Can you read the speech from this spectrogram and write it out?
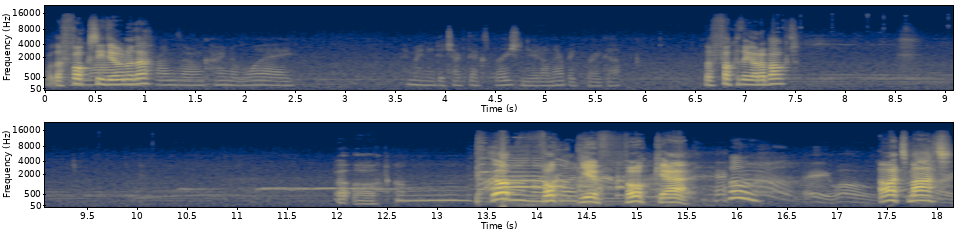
What the fuck's he doing with her? Friend zone kind of way. They might need to check the expiration date on their big breakup. The fuck are they on about? Uh oh. Oh, Oh, my fuck God. you, fucker. oh, Hey, whoa. Oh, it's Matt.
